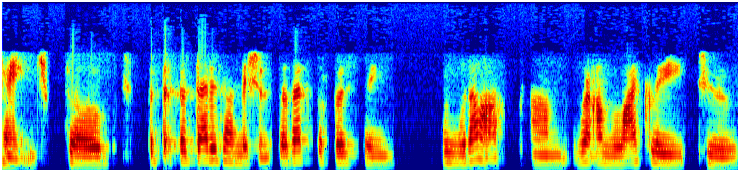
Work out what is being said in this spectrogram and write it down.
change. So, but, th- but that is our mission. So that's the first thing we would ask. Um, we're unlikely to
